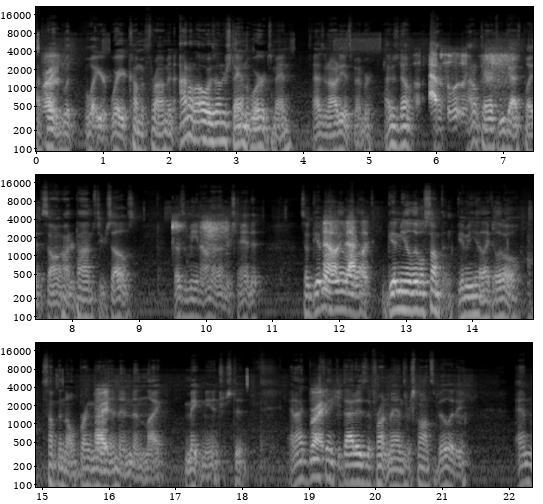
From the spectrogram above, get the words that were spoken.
I've heard Right. what what you're where you're coming from, and I don't always understand the words, man. As an audience member, I just don't. I don't- Absolutely. I don't care if you guys played the song a hundred times to yourselves. Doesn't mean I'm gonna understand it. So give me No, a little, exactly. like, give me a little something. Give me like a little something that'll bring me Right. in and, and like make me interested. And I do Right. think that that is the front man's responsibility. And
